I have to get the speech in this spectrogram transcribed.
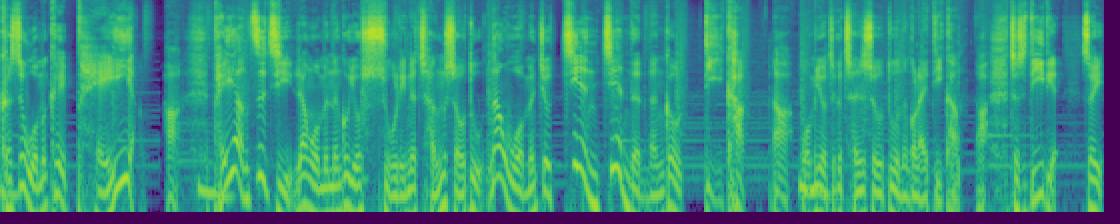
可是我们可以培养啊，培养自己，让我们能够有属灵的成熟度，那我们就渐渐的能够抵抗。啊，我们有这个成熟度能够来抵抗啊，这是第一点。所以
